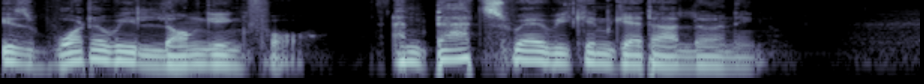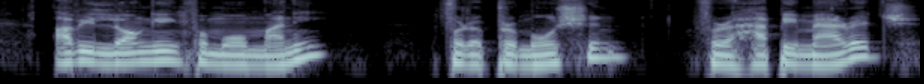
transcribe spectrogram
is what are we longing for? And that's where we can get our learning. Are we longing for more money? For a promotion? For a happy marriage?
